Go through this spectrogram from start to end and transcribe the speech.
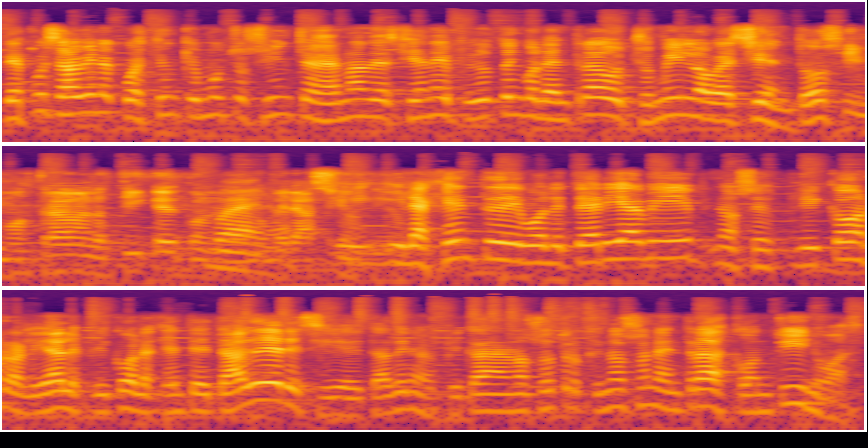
Después había una cuestión que muchos hinchas de Hernández decían, eh, pero yo tengo la entrada 8.900. Sí, mostraban los tickets con la numeración. Y, la gente de boletería VIP nos explicó, en realidad le explicó a la gente de Talleres y de Talleres nos explicaron a nosotros que no son entradas continuas.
